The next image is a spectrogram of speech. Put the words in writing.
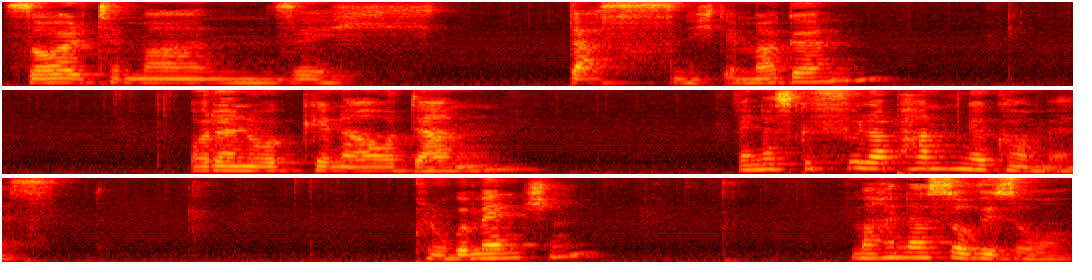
Sollte man sich das nicht immer gönnen? Oder nur genau dann, wenn das Gefühl abhanden gekommen ist? Kluge Menschen machen das sowieso.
